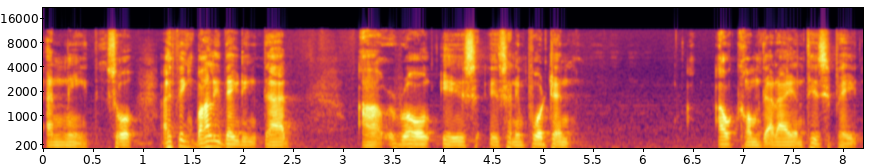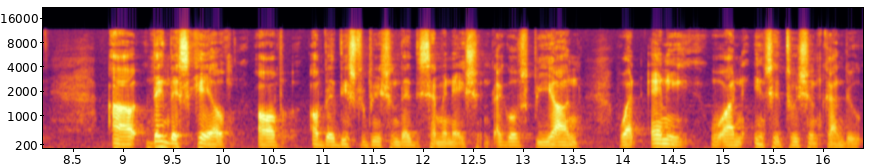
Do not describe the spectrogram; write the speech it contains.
and need. So I think validating that uh, role is, is an important outcome that I anticipate. Uh, then the scale of, of the distribution, the dissemination, that goes beyond what any one institution can do.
